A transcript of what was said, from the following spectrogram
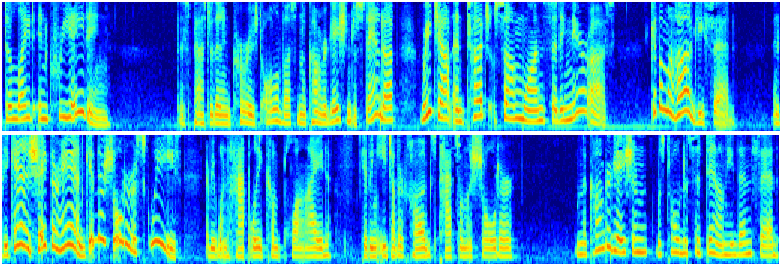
delight in creating. This pastor then encouraged all of us in the congregation to stand up, reach out, and touch someone sitting near us. Give them a hug, he said. And if you can, shake their hand, give their shoulder a squeeze. Everyone happily complied, giving each other hugs, pats on the shoulder. When the congregation was told to sit down, he then said,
